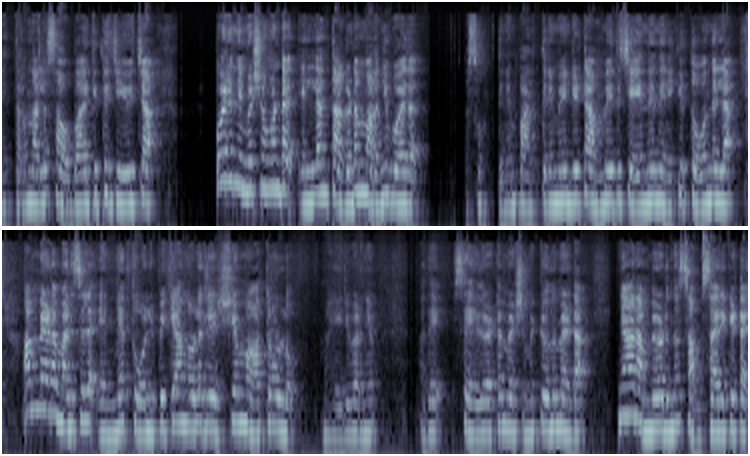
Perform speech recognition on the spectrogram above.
എത്ര നല്ല സൗഭാഗ്യത്തിൽ ജീവിച്ച ഒരു നിമിഷം കൊണ്ട് എല്ലാം തകിടം മറിഞ്ഞു പോയത്. സ്വത്തിനും പണത്തിനും വേണ്ടിയിട്ട് അമ്മ ഇത് ചെയ്യുന്നതെന്ന് എനിക്ക് തോന്നില്ല അമ്മയുടെ മനസ്സിൽ എന്നെ തോൽപ്പിക്കാന്നുള്ള ലക്ഷ്യം മാത്രമേ ഉള്ളൂ. മയൂരി പറഞ്ഞു അതെ സേതുവേട്ടൻ വിഷമിക്കൊന്നും വേണ്ട. ഞാൻ അമ്മയോടൊന്ന് സംസാരിക്കട്ടെ.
